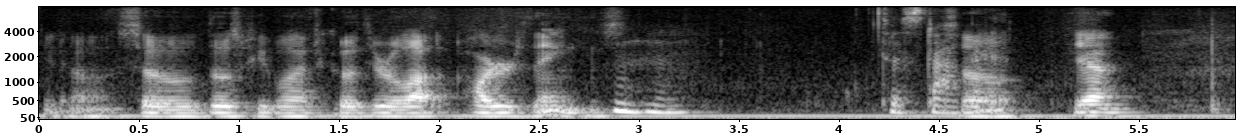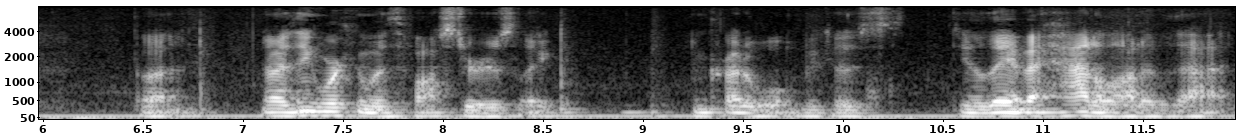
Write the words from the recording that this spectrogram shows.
You know, so those people have to go through a lot harder things. Mm-hmm. To stop so it. yeah, but no, I think working with Foster is like incredible because you know they haven't had a lot of that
